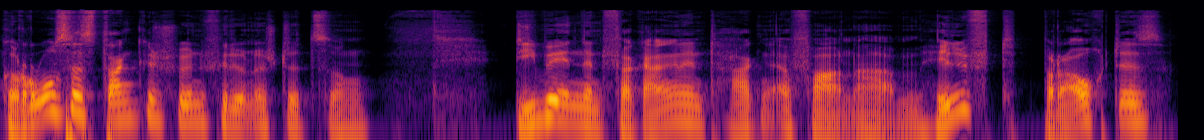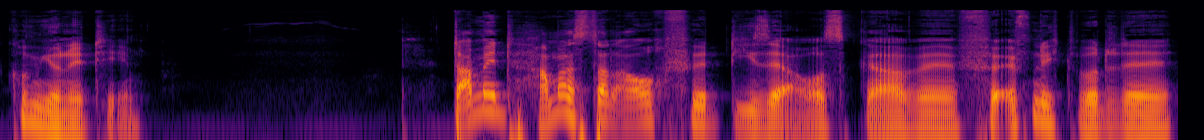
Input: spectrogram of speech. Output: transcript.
großes Dankeschön für die Unterstützung, die wir in den vergangenen Tagen erfahren haben. Hilft, braucht es Community. Damit haben wir es dann auch für diese Ausgabe. Veröffentlicht wurde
